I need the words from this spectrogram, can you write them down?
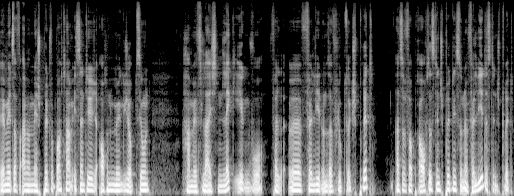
wenn wir jetzt auf einmal mehr Sprit verbraucht haben, ist natürlich auch eine mögliche Option. Haben wir vielleicht ein Leck irgendwo? Ver äh, verliert unser Flugzeug Sprit? Also verbraucht es den Sprit nicht, sondern verliert es den Sprit.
